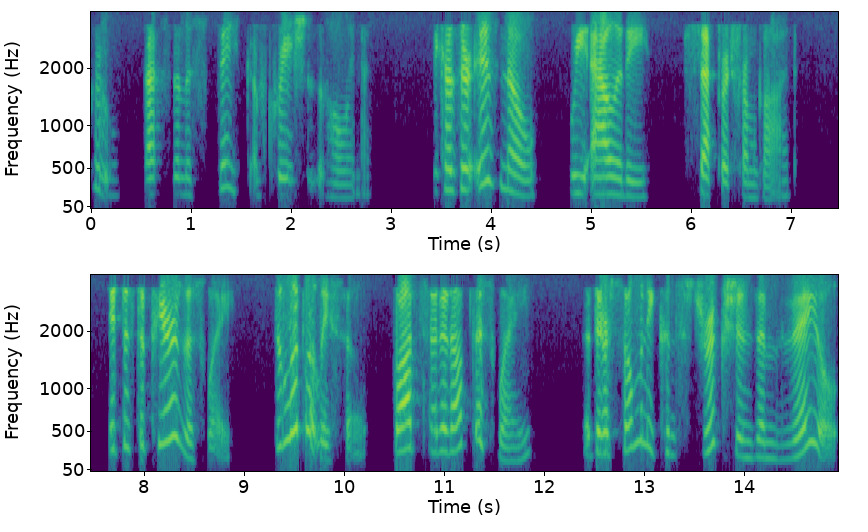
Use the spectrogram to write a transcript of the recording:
true. That's the mistake of creations of holiness. Because there is no reality separate from God. It just appears this way, deliberately so. God set it up this way that there are so many constrictions and veils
